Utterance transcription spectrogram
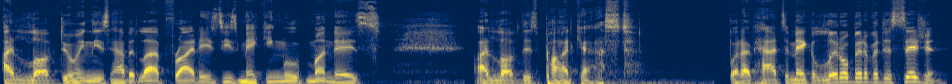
I love doing these Habit Lab Fridays, these Making Move Mondays. I love this podcast, but I've had to make a little bit of a decision.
